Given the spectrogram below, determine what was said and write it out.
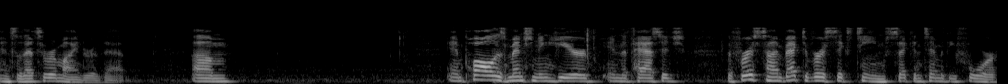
And so that's a reminder of that. Um, and Paul is mentioning here in the passage the first time back to verse 16, 2 Timothy 4,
